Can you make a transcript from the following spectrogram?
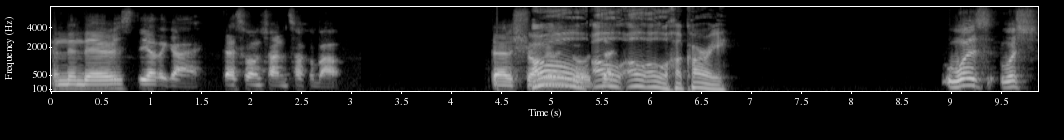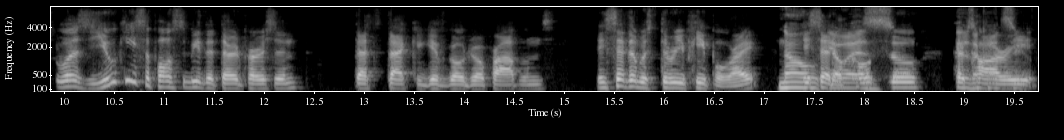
and then there's the other guy. That's what I'm trying to talk about. That is stronger Oh, than Gojo. oh, oh, oh, Hakari. Was was was Yuki supposed to be the third person that that could give Gojo problems? He said there was three people, right? No, He said it was- Okkotsu, Hikari.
